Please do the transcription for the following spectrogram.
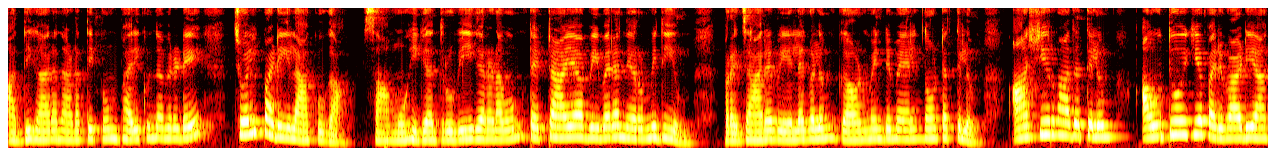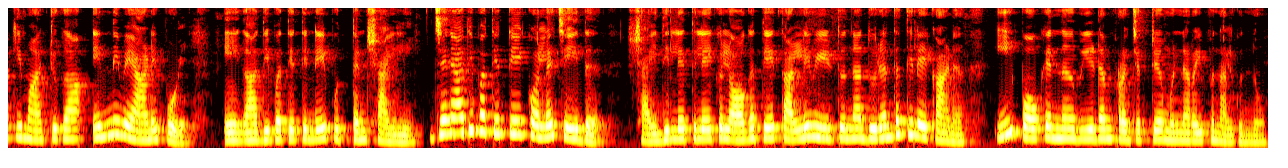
അധികാര നടത്തിപ്പും ഭരിക്കുന്നവരുടെ ചൊൽപ്പടിയിലാക്കുക സാമൂഹിക ധ്രുവീകരണവും തെറ്റായ വിവര നിർമ്മിതിയും പ്രചാരവേലകളും ഗവൺമെന്റ് മേൽനോട്ടത്തിലും ആശീർവാദത്തിലും ഔദ്യോഗിക പരിപാടിയാക്കി മാറ്റുക എന്നിവയാണിപ്പോൾ ഏകാധിപത്യത്തിന്റെ പുത്തൻ ശൈലി. ജനാധിപത്യത്തെ കൊല്ല ചെയ്ത് ശൈഥില്യത്തിലേക്ക് ലോകത്തെ തള്ളി വീഴ്ത്തുന്ന ദുരന്തത്തിലേക്കാണ് ഈ പോക്കെന്ന് വീടം പ്രൊജക്ട് മുന്നറിയിപ്പ് നൽകുന്നു.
